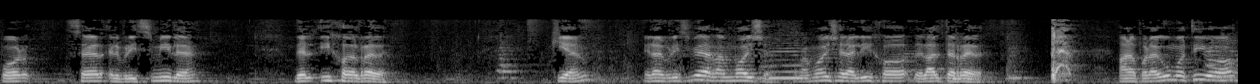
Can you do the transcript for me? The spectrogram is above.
por ser el brismile del hijo del Rebe. ¿Quién? Era el brismile de Ram Moishe. Ram Moishe era el hijo del Alte Rebe. Ahora, por algún motivo,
